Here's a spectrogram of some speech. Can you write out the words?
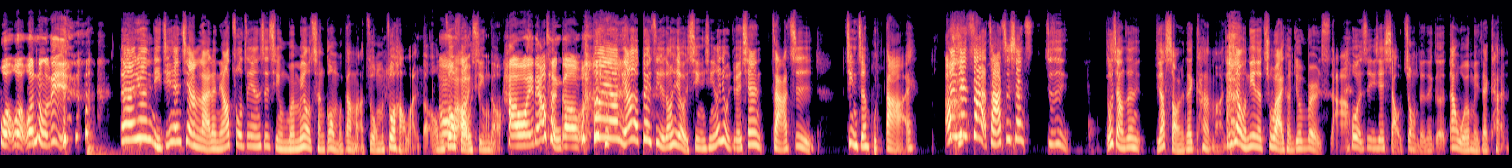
我我我努力。对啊，因为你今天既然来了，你要做这件事情，我们没有成功，我们干嘛做？我们做好玩的，我们做佛心的。好，我一定要成功。对呀、啊，你要对自己的东西有信心。而且我觉得现在杂志竞争不大哎、欸，那些杂杂志现在就是我讲真的。比较少人在看嘛，就像我念得出来，可能就 verse 啊，或者是一些小众的那个，但我又没在看。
